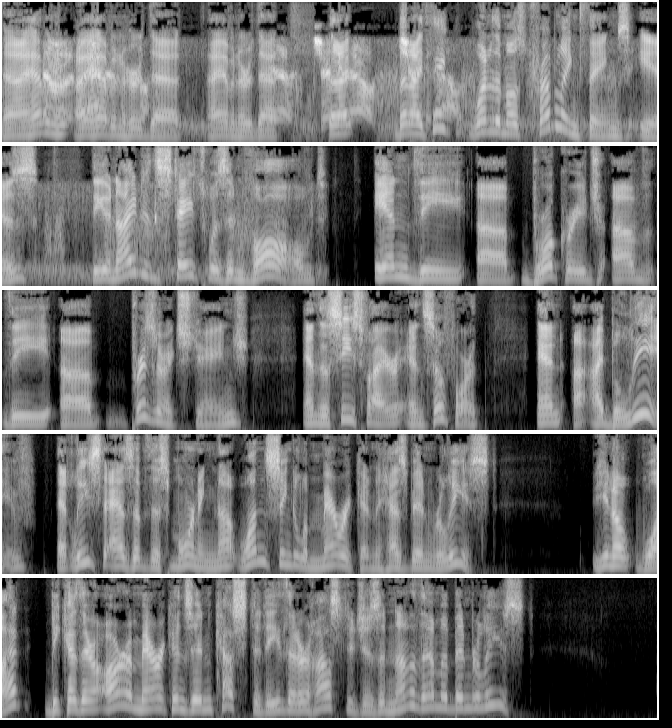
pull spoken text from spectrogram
Uh, I haven't. No, I haven't heard that. I haven't heard that. Yeah, check but it I, out. But Check I think out. one of the most troubling things is the United States was involved in the uh, brokerage of the uh, prisoner exchange and the ceasefire and so forth. And I I believe, at least as of this morning, not one single American has been released. You know what? Because there are Americans in custody that are hostages, and none of them have been released.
